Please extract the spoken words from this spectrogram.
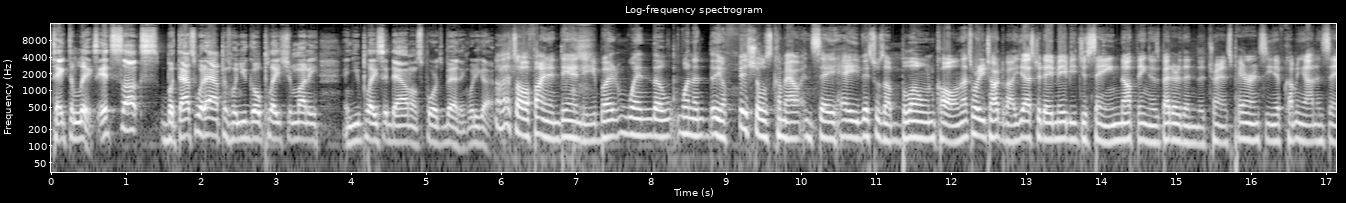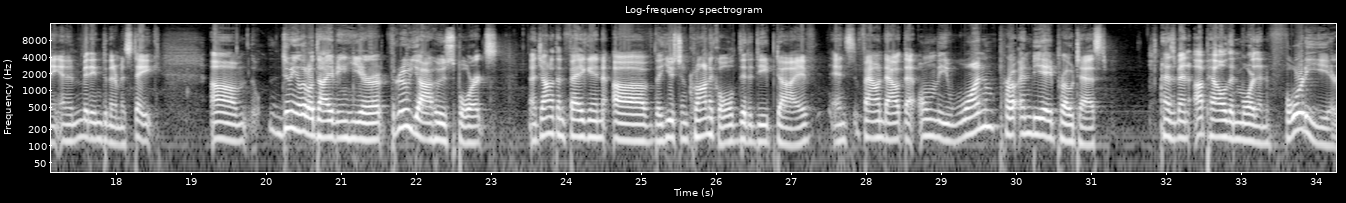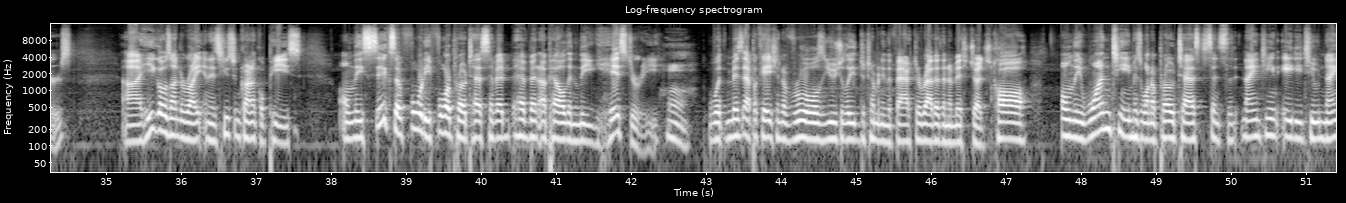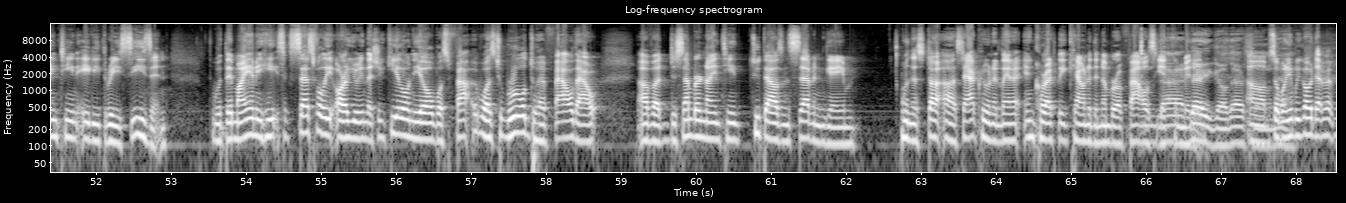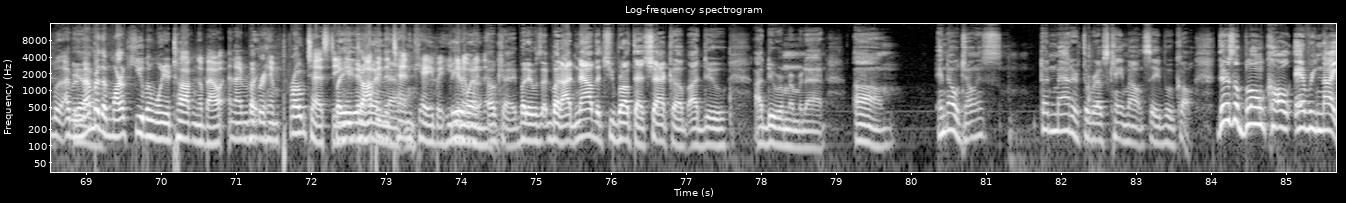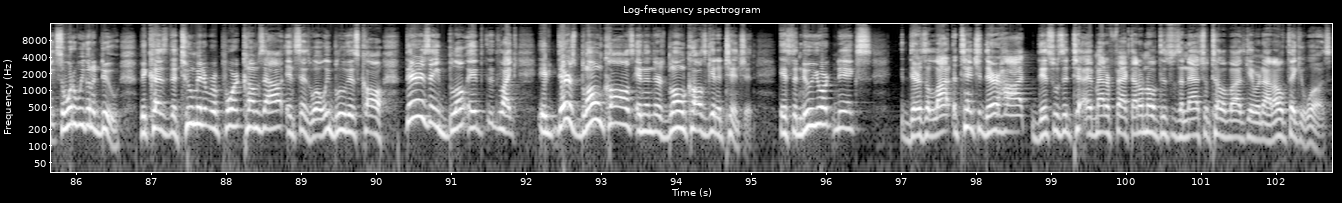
take the licks. It sucks, but that's what happens when you go place your money and you place it down on sports betting. What do you got? Well, that's all fine and dandy, but when the when the officials come out and say, "Hey, this was a blown call," and that's what you talked about yesterday, maybe just saying nothing is better than the transparency of coming out and saying and admitting to their mistake. Um, doing a little diving here through Yahoo Sports, uh, Jonathan Feigen of the Houston Chronicle did a deep dive and found out that only one pro NBA protest has been upheld in more than 40 years. Uh, he goes on to write in his Houston Chronicle piece only six of 44 protests have, have been upheld in league history, with misapplication of rules usually determining the factor rather than a misjudged call. Only one team has won a protest since the 1982 1983 season with the Miami Heat successfully arguing that Shaquille O'Neal was fou- was ruled to have fouled out of a December 19, 2007 game when the st- uh, stat crew in Atlanta incorrectly counted the number of fouls he had committed. there you go. That's um, so when yeah. we go down, I remember Yeah. the Mark Cuban one you're talking about, and I remember him protesting and dropping the 10K, one. but he, didn't win that. Okay, but it was. But I now that you brought that Shaq up, I do. I do remember that. Um, and no, Jonas. Doesn't matter if the refs came out and say boo call. There's a blown call every night. So what are we gonna do? Because the two minute report comes out and says, "Well, we blew this call." There is a blow. If, like if there's blown calls and then there's blown calls get attention. It's the New York Knicks. There's a lot of attention. They're hot. This was a, te- a matter of fact. I don't know if this was a national televised game or not. I don't think it was,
